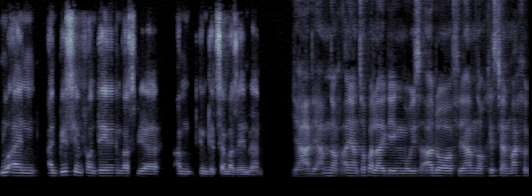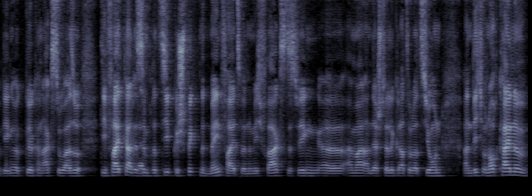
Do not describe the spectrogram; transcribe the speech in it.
nur ein, ein bisschen von dem, was wir am, im Dezember sehen werden. Ja, wir haben noch Ayan Topperlei gegen Maurice Adorf, wir haben noch Christian Mache gegen Gökhan Aksu. Also die Fightcard ist ja. im Prinzip gespickt mit Mainfights, wenn du mich fragst. Deswegen äh, einmal an der Stelle Gratulation an dich und auch keine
